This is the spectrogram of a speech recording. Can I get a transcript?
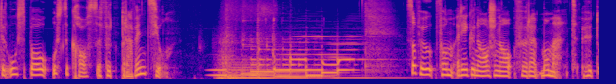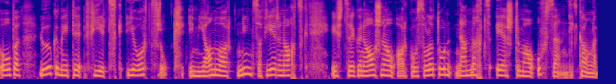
den Ausbau aus der Kasse für die Prävention. So viel vom Regionaljournal für einen Moment. Heute oben schauen wir den 40 Jahre zurück. Im Januar 1984 ist das Regionaljournal Argo Solothurn nämlich das erste Mal auf Sendung gegangen.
